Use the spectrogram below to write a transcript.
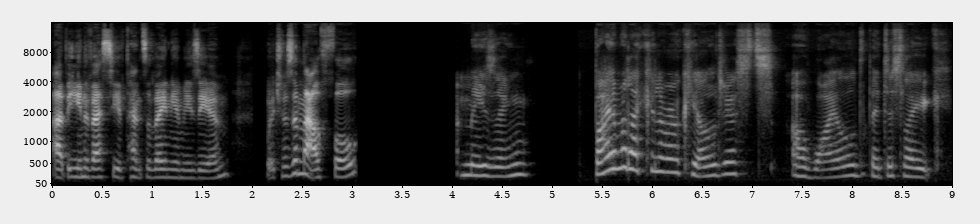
at the University of Pennsylvania Museum, which was a mouthful. Amazing. Biomolecular archaeologists are wild. They're just like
